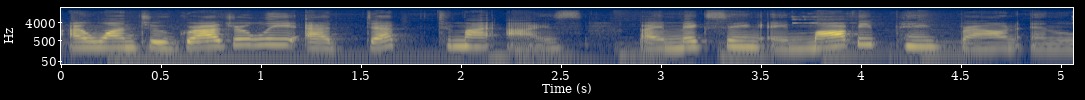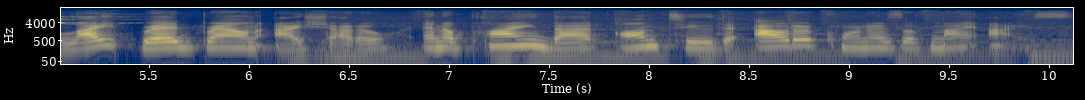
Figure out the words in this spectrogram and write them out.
I want to gradually add depth to my eyes by mixing a mauve pink brown and light red brown eyeshadow and applying that onto the outer corners of my eyes.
